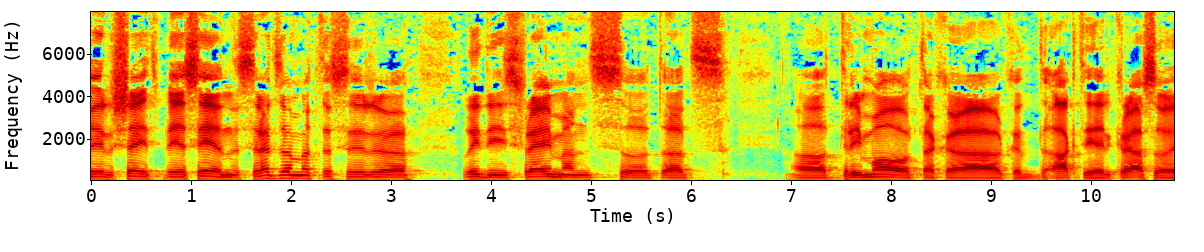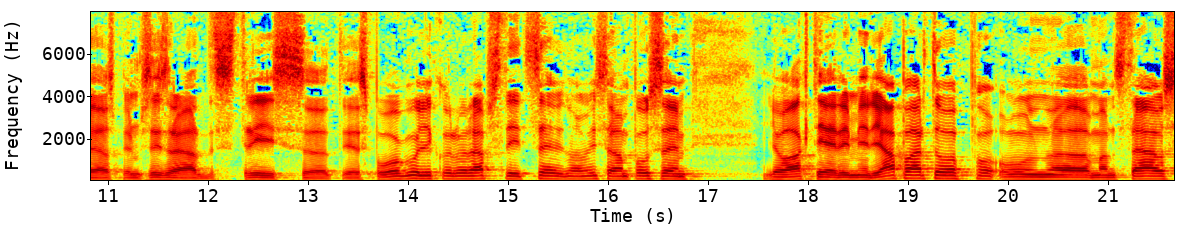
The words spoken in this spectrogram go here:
ir šeit pie sienas redzama. Tas ir Lidijas Freimans tāds trimo, kā, kad aktieri krāsojās pirms izrādes trīs uh, tie spoguļi, kur var apstīt sevi no visām pusēm, jo aktierim ir jāpārtop, un uh, mans tēvs,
